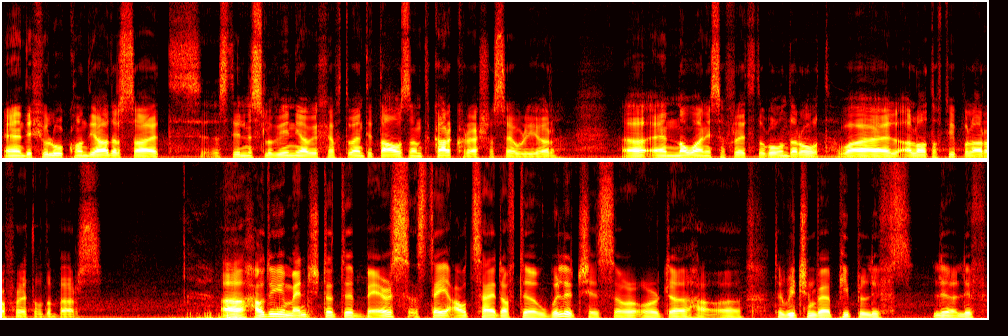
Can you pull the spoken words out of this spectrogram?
And if you look on the other side, still in Slovenia we have 20,000 car crashes every year. Uh, and no one is afraid to go on the road, while a lot of people are afraid of the bears. Uh, how do you manage that the bears stay outside of the villages or, or the uh, the region where people lives, li live?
